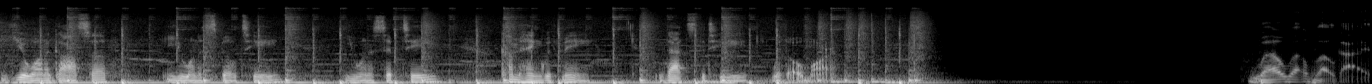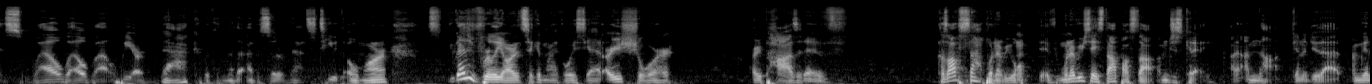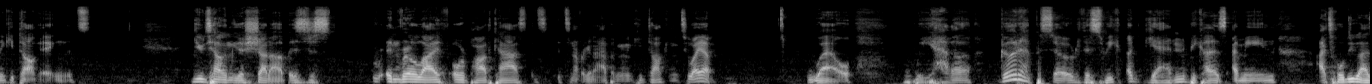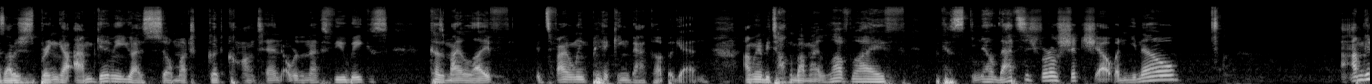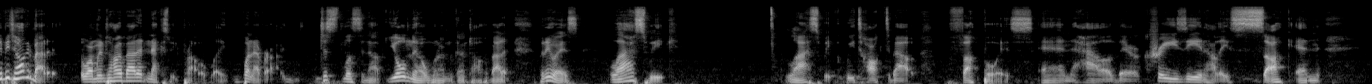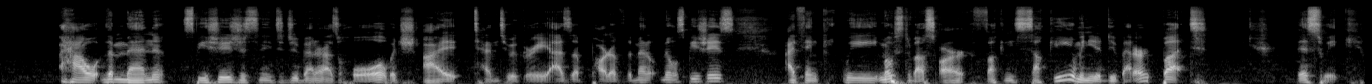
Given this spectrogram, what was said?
You want to gossip? You want to spill tea? You want to sip tea? Come hang with me. That's the tea with Omar. Well, well, well, guys. Well, well, well. We are back with another episode of That's Tea with Omar. You guys really aren't sick of my voice yet. Are you sure? Are you positive? Because I'll stop whenever you want. If whenever you say stop, I'll stop. I'm just kidding. I, I'm not gonna do that. I'm gonna keep talking. It's you telling me to shut up is just in real life or podcast. It's it's never gonna happen. I'm gonna keep talking. 2 a.m. Well, we have a good episode this week again because I mean, I told you guys I was just bringing out. I'm giving you guys so much good content over the next few weeks because my life it's finally picking back up again. I'm gonna be talking about my love life because you know that's a real shit show, and you know I'm gonna be talking about it. Or I'm gonna talk about it next week, probably. Whenever. Just listen up. You'll know when I'm gonna talk about it. But anyways, last week, last week we talked about fuckboys and how they're crazy and how they suck and how the men species just need to do better as a whole, which I tend to agree as a part of the male species. I think we, most of us, are fucking sucky and we need to do better. But this week,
